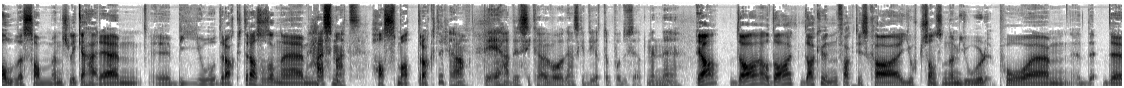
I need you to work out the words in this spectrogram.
alle sammen slike her eh, biodrakter, altså sånne Hazmat. hazmat-drakter. Ja, det hadde sikkert vært ganske dyrt å produsere, men eh, Ja, da, og da, da kunne en faktisk ha gjort sånn som de gjorde på eh, de, det,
